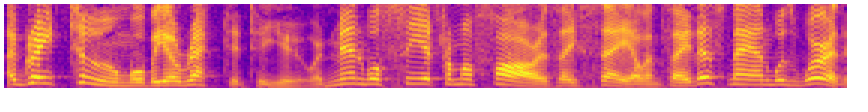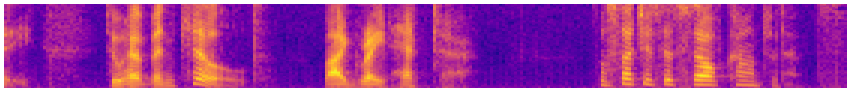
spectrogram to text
a great tomb will be erected to you, and men will see it from afar as they sail and say, This man was worthy to have been killed by great Hector. So, such is his self confidence.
